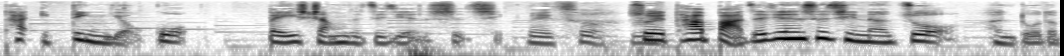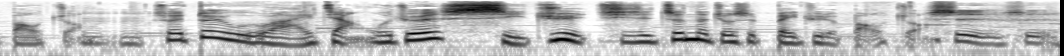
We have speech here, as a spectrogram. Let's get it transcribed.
他一定有过悲伤的这件事情，没错，所以他把这件事情呢做很多的包装。嗯嗯，所以对于我来讲，我觉得喜剧其实真的就是悲剧的包装。是是，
